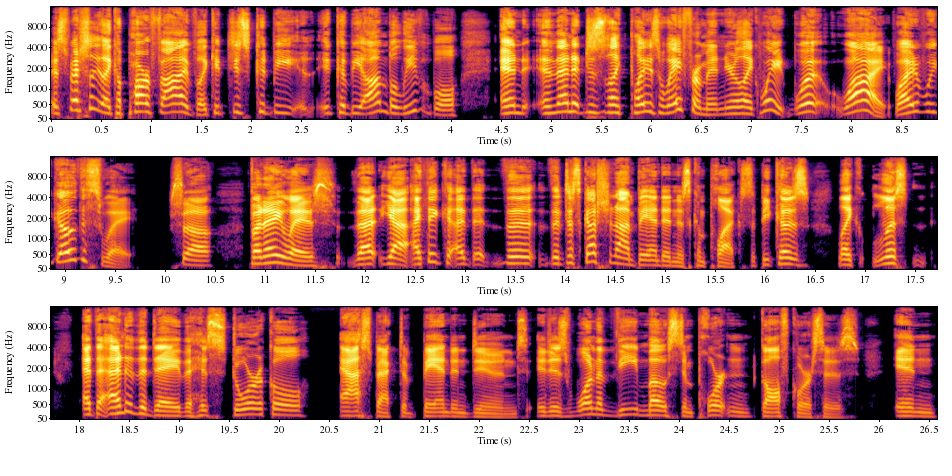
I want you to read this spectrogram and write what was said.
especially like a par five. Like it just could be, it could be unbelievable, and and then it just like plays away from it, and you're like, wait, what? Why? Why did we go this way? So, but anyways, that yeah, I think uh, the, the the discussion on Bandon is complex because like listen, at the end of the day, the historical aspect of Bandon Dunes, it is one of the most important golf courses in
